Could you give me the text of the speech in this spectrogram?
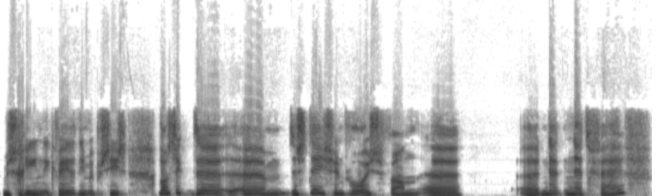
misschien, ik weet het niet meer precies, was ik de, ehm, de station voice van eh, eh, net, net 5.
